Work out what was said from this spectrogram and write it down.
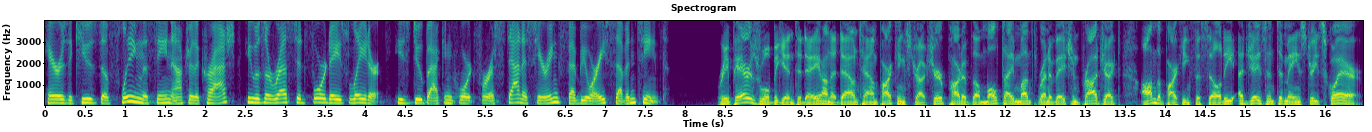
Hare is accused of fleeing the scene after the crash. He was arrested four days later. He's due back in court for a status hearing February 7. 17th. Repairs will begin today on a downtown parking structure, part of the multi month renovation project on the parking facility adjacent to Main Street Square.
